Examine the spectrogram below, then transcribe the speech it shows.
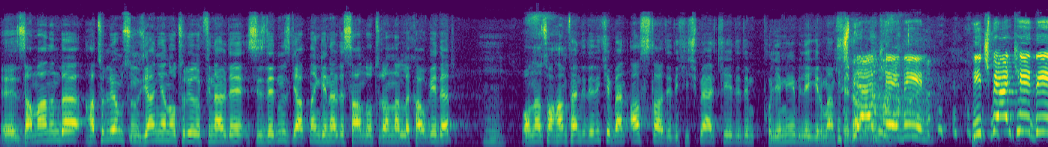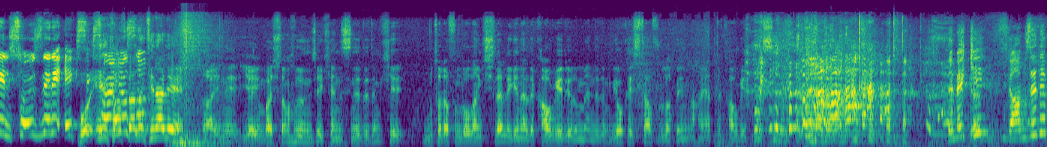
Ee, zamanında hatırlıyor musunuz yan yana oturuyorduk finalde. Siz dediniz ki Adnan genelde sağında oturanlarla kavga eder. Ondan sonra hanımefendi dedi ki ben asla dedi hiçbir erkeğe dedim polemiğe bile girmem Hiçbir Seda Hanım dedi. erkeğe değil. Hiçbir erkeğe değil. Sözleri eksik Bu ilk söylüyorsun. haftanın finali. Daha yeni yayın başlamadan önce kendisine dedim ki bu tarafımda olan kişilerle genelde kavga ediyorum ben dedim. Yok estağfurullah benimle hayatta kavga etmezsin dedi. Demek ki Gamze de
